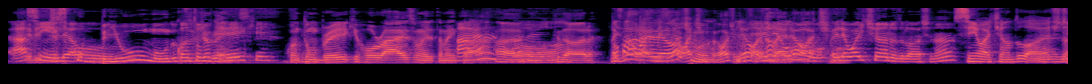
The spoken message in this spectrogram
Ah, ele sim, ele é o descobriu o, mundo dos Quantum videogames. Break. Quantum Break, Horizon, ele também Ah, tá. é? Ah, é? Que da hora. Mas Opa, não, mas ele é ele é ótimo, ótimo. ótimo. Ele é Não, ótimo. ele é o, ótimo. Ele é o haitiano do Lost, né? Sim, o Atiano do Lost. É,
